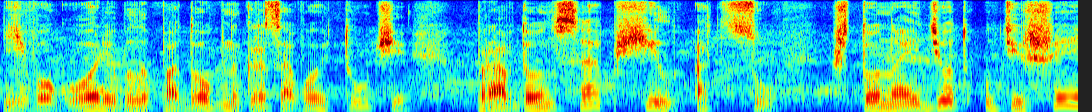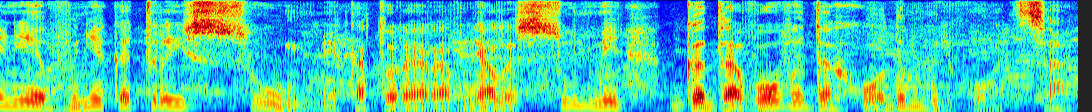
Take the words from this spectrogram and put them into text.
Его горе было подобно грозовой туче, правда он сообщил отцу, что найдет утешение в некоторой сумме, которая равнялась сумме годового дохода моего отца.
